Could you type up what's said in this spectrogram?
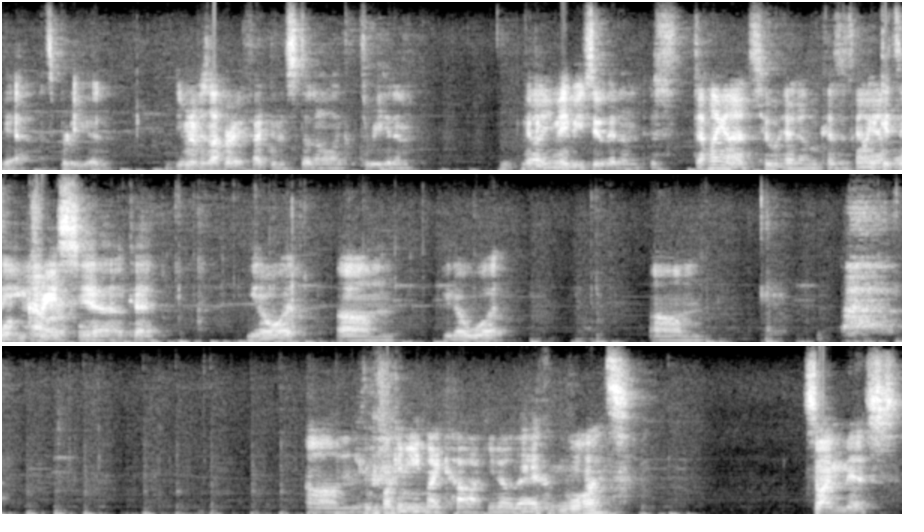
Yeah, that's pretty good. Even if it's not very effective, it's still gonna like three hit him. Maybe, you maybe two hit him. it's definitely gonna two hit him because it's gonna It get more increase. powerful. Yeah. Okay. You know what? Um. You know what? Um. You Um. can fucking eat my cock. You know that? What? So I missed.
